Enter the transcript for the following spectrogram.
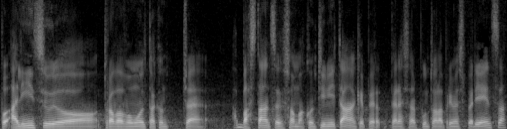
All'inizio trovavo molta, cioè, abbastanza insomma, continuità anche per, per, essere appunto la prima esperienza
